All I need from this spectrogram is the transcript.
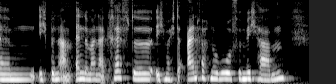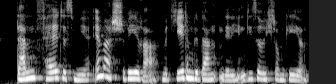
ähm, ich bin am Ende meiner Kräfte, ich möchte einfach nur Ruhe für mich haben, dann fällt es mir immer schwerer, mit jedem Gedanken, den ich in diese Richtung gehe,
